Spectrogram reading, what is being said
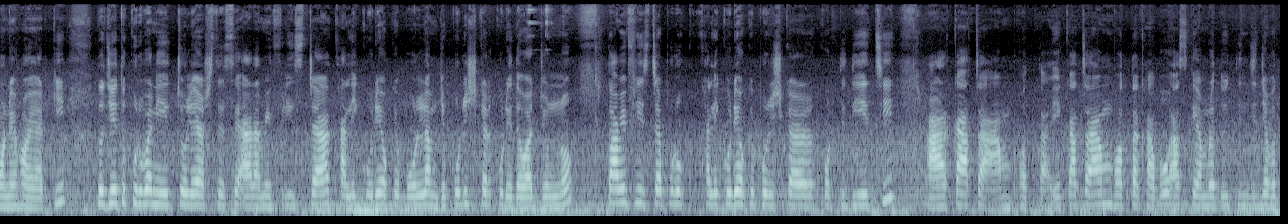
মনে হয় আর কি। তো যেহেতু কুরবানি চলে আসতেছে আর আমি ফ্রিজটা খালি করে ওকে বললাম যে পরিষ্কার করে দেওয়ার জন্য তো আমি ফ্রিজটা পুরো খালি করে ওকে পরিষ্কার করতে দিয়েছি। আর কাঁচা আম ভর্তা, এই কাঁচা আম ভর্তা খাব। আজকে আমরা দুই তিন দিন যাবত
